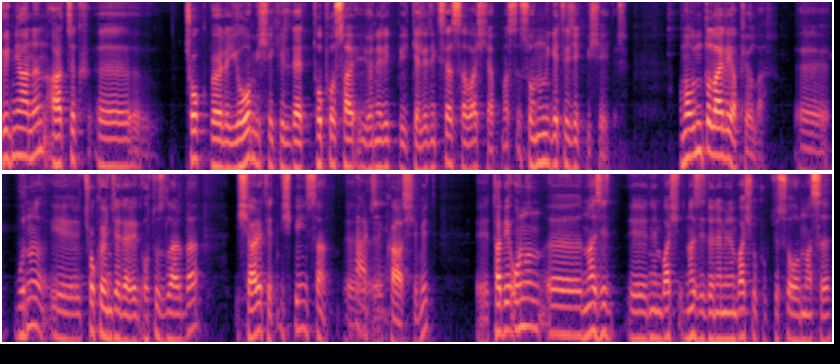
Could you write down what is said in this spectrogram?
dünyanın artık e, çok böyle yoğun bir şekilde toposa yönelik bir geleneksel savaş yapması sonunu getirecek bir şeydir. Ama bunu dolaylı yapıyorlar. Ee, bunu e, çok önceleri 30'larda işaret etmiş bir insan e, Carl Schmitt. E, tabii onun e, Nazi'nin baş, Nazi döneminin baş hukukçusu olması,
